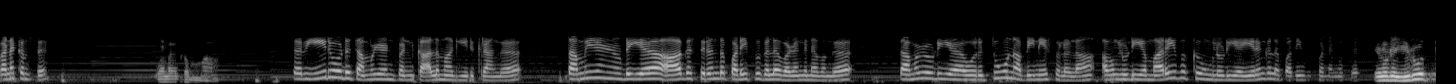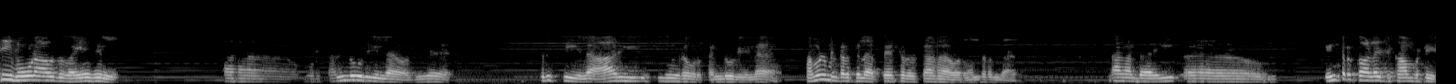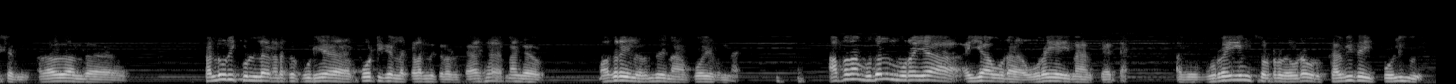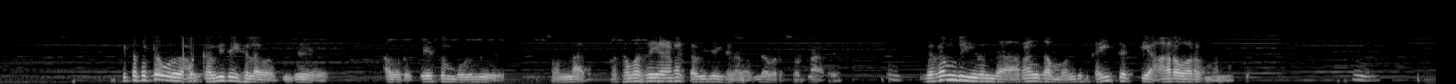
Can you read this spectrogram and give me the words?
வணக்கம் சார் வணக்கம்மா. சார் ஈரோடு தமிழன்பன் காலமாகி இருக்கிறாங்க. தமிழனுடைய ஆக சிறந்த படைப்புகளை வழங்கினவங்க தமிழுடைய ஒரு தூண் அப்படின்னே சொல்லலாம். அவங்களுடைய மறைவுக்கு உங்களுடைய இரங்கலை பதிவு பண்ணுங்க சார் என்னுடைய இருபத்தி மூணாவது வயதில் ஒரு கல்லூரியில வந்து திருச்சியில ஆர்இசிங்கிற ஒரு கல்லூரியில தமிழ் மன்றத்துல பேசுறதுக்காக அவர் வந்திருந்தார். நாங்க அந்த இன்டர் காலேஜ் காம்படிஷன் அதாவது அந்த கல்லூரிக்குள்ள நடக்கக்கூடிய போட்டிகள்ல கலந்துக்கிறதுக்காக நாங்க மதுரையில இருந்து நான் போயிருந்தேன். அப்பதான் முதல் முறையா ஐயாவோட உரையை நான் கேட்டேன். அது உரைன்னு சொல்றதை விட ஒரு கவிதை பொழிவு. கிட்டத்தட்ட ஒரு கவிதைகளை வந்து அவர் பேசும் பொழுது சொன்னார். வகை வகையான கவிதைகளை வந்து அவர் சொன்னாரு. நிரம்பி இருந்த அரங்கம் வந்து கைத்தட்டி ஆரவாரம் பண்ணுச்சு.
